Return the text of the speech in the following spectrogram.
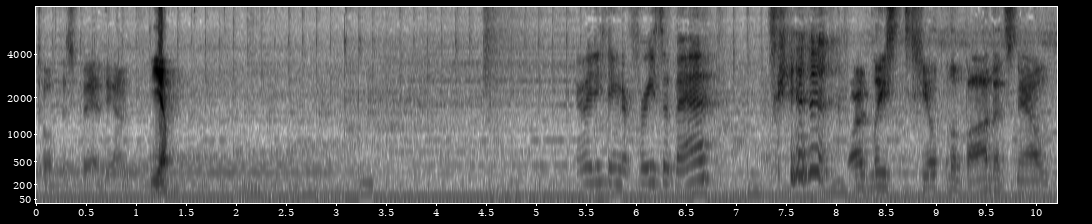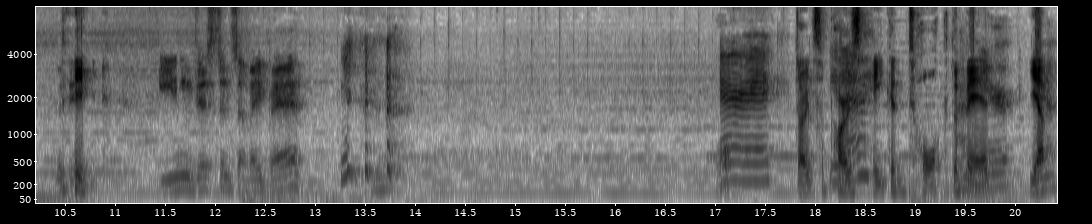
Me to try talk this bear down. Yep. Have anything to freeze a bear? Or at least heal the bar that's now within eating distance of a bear. Eric. Don't suppose Yeah? he could talk the I'm bear. here. Yep. Yeah.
